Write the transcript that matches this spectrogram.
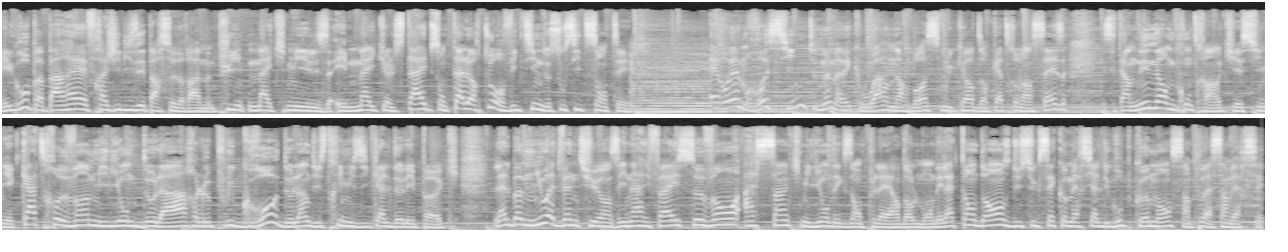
Mais le groupe apparaît fragilisé par ce drame. Puis Mike Mills et Michael Stipe sont à leur tour victimes de soucis de santé. REM re-signe tout de même avec Warner Bros. Records en 96. Et c'est un énorme contrat hein, qui est signé 80 millions de dollars, le plus gros de l'industrie musicale de l'époque. L'album New Adventures in Hi-Fi se vend à 5 millions d'exemplaires dans le monde et la tendance du succès commercial du groupe commence un peu à s'inverser.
